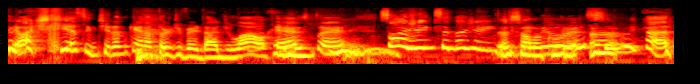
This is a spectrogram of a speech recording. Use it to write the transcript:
Eu acho que, assim, tirando quem era ator de verdade lá, o resto é só a gente sendo a gente. Essa entendeu? loucura. É isso, cara.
